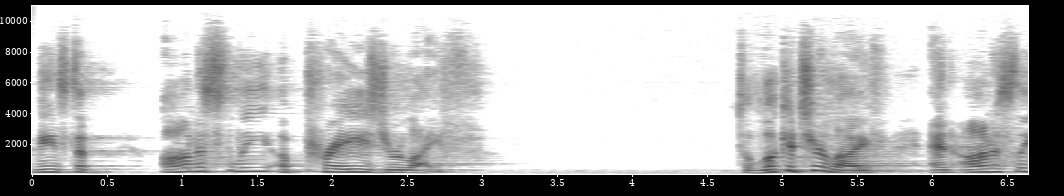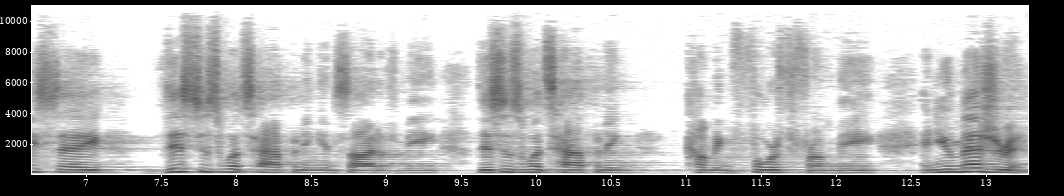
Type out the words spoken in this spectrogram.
means to honestly appraise your life. To look at your life and honestly say, this is what's happening inside of me, this is what's happening coming forth from me, and you measure it.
